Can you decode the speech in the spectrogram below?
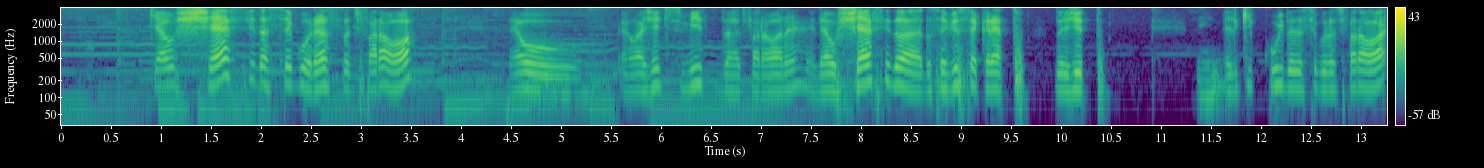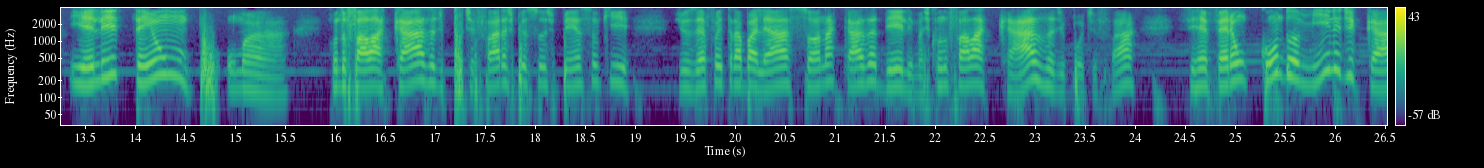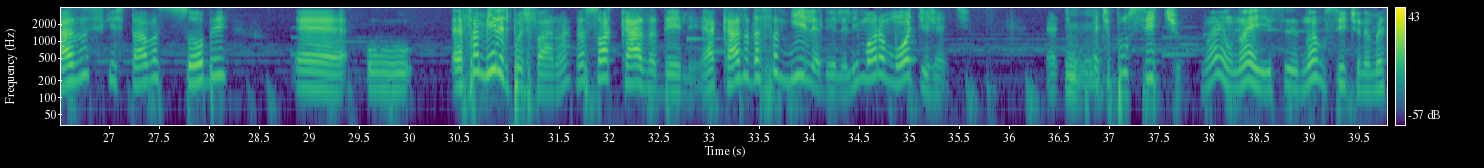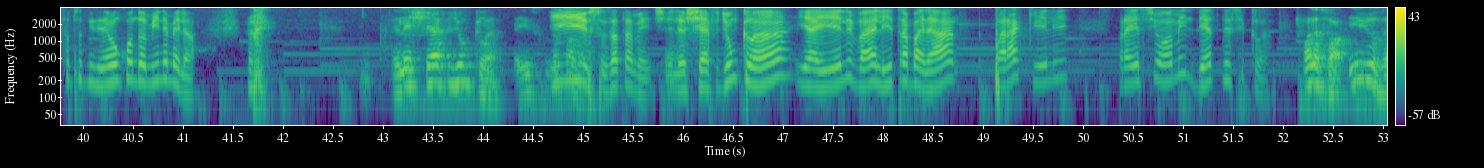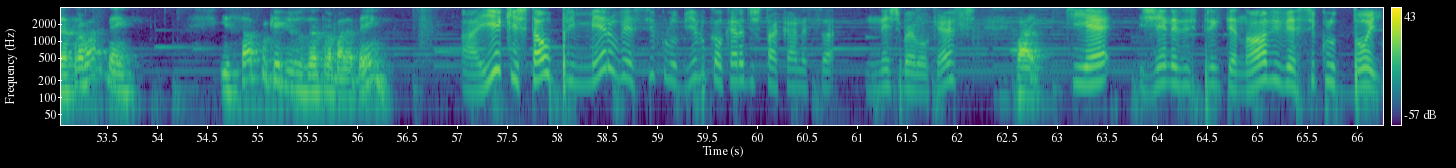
que é o chefe da segurança de Faraó, é o é o agente Smith da de Faraó, né? Ele é o chefe do, do serviço secreto do Egito. Sim. Ele que cuida da segurança de Faraó e ele tem um uma quando fala a casa de Potifar, as pessoas pensam que José foi trabalhar só na casa dele, mas quando fala a casa de Potifar, se refere a um condomínio de casas que estava sobre é, o, é a família de Potifar, não é? Não é só a casa dele, é a casa da família dele. Ali mora um monte de gente. É tipo, Uhum. é tipo um sítio. Não é, não é isso, não é um sítio, né? Mas só pra você entender, é um condomínio é melhor. Ele é chefe de um clã. É isso que você tá. Isso, exatamente. Ele é chefe de um clã e aí ele vai ali trabalhar para aquele, para esse homem dentro desse clã. Olha só, e José trabalha bem. E sabe por que, que José trabalha bem? Aí que está o primeiro versículo bíblico que eu quero destacar nessa, neste Biblecast, Vai. que é Gênesis 39, versículo 2.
